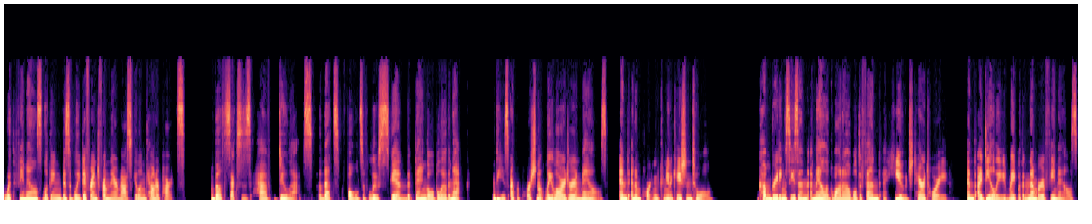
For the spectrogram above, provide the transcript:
with females looking visibly different from their masculine counterparts. Both sexes have dewlaps, that's folds of loose skin that dangle below the neck. These are proportionately larger in males and an important communication tool. Come breeding season, a male iguana will defend a huge territory and ideally mate with a number of females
